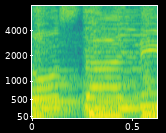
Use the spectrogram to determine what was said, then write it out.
nostalgia.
